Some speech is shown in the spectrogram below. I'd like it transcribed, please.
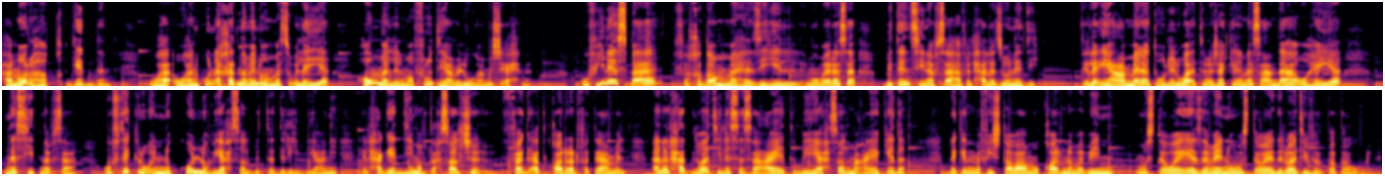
هنرهق جدا وه... وهنكون أخدنا منهم مسؤولية هم اللي المفروض يعملوها مش إحنا. وفي ناس بقى في خضم هذه الممارسة بتنسي نفسها في الحلزونة دي. تلاقيها عمالة طول الوقت مشاكل الناس عندها وهي نسيت نفسها. وافتكروا إن كله بيحصل بالتدريب يعني الحاجات دي ما بتحصلش فجأة تقرر فتعمل. أنا لحد دلوقتي لسه ساعات بيحصل معايا كده لكن مفيش طبعا مقارنة ما بين مستوايا زمان ومستوايا دلوقتي في التطور.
